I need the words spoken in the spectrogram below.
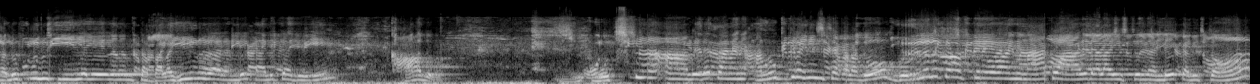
తలుపులు తీయలేనంత బలహీనురాలండి కాళికాదేవి. కాదు. వచ్చిన ఆవిడ తనని అనుగ్రహించగలదు గొర్రెలు కాసుకునేవాడిని నాకు ఆవిడ ఎలా ఇస్తుందండి కవిత్వం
